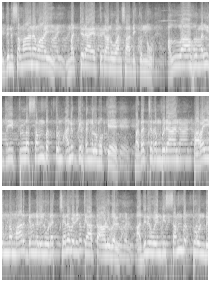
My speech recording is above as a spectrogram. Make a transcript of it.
ഇതിന് സമാനമായി മറ്റൊരായത്ത് കാണുവാൻ സാധിക്കുന്നു. അള്ളാഹു നൽകിയിട്ടുള്ള സമ്പത്തും അനുഗ്രഹങ്ങളും ഒക്കെ പടച്ചതമ്പുരാൻ പറയുന്ന മാർഗങ്ങളിലൂടെ ചെലവഴിക്കാത്ത ആളുകൾ. അതിനുവേണ്ടി സമ്പത്ത് കൊണ്ട്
